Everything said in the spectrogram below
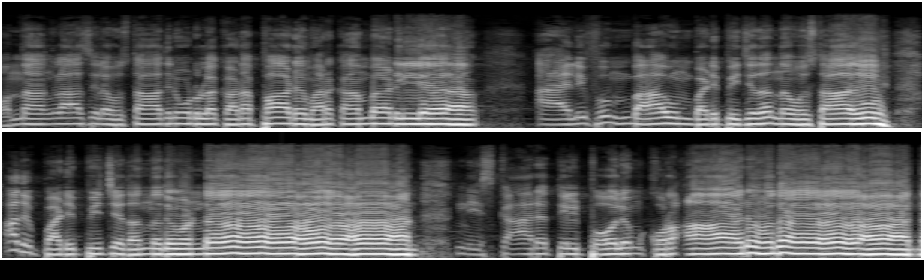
ഒന്നാം ക്ലാസ്സിലെ ഉസ്താദിനോടുള്ള കടപ്പാട് മറക്കാൻ പാടില്ല. അലിഫും ബാവും പഠിപ്പിച്ചു തന്ന ഉസ്താദ് അത് പഠിപ്പിച്ചു തന്നതുകൊണ്ട് നിസ്കാരത്തിൽ പോലും ഖുർആാനോദാൻ.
